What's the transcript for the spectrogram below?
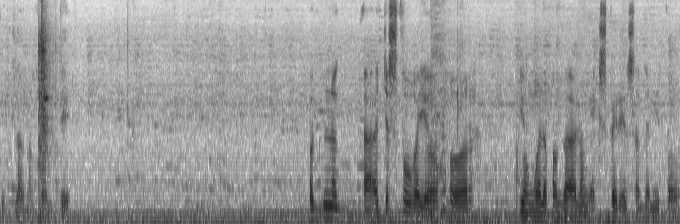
bit lang ng konti pag nag-a-adjust po kayo or yung wala pang gaanong experience ng ganito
